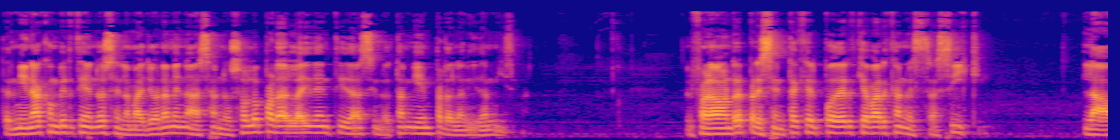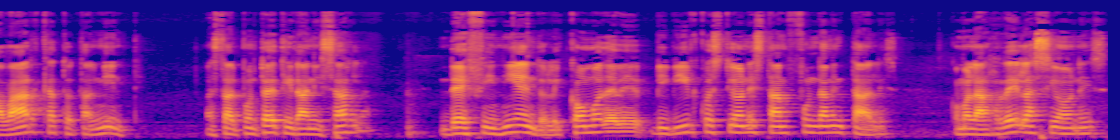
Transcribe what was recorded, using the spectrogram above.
termina convirtiéndose en la mayor amenaza no solo para la identidad, sino también para la vida misma. El faraón representa aquel poder que abarca nuestra psique, la abarca totalmente, hasta el punto de tiranizarla, definiéndole cómo debe vivir cuestiones tan fundamentales como las relaciones,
